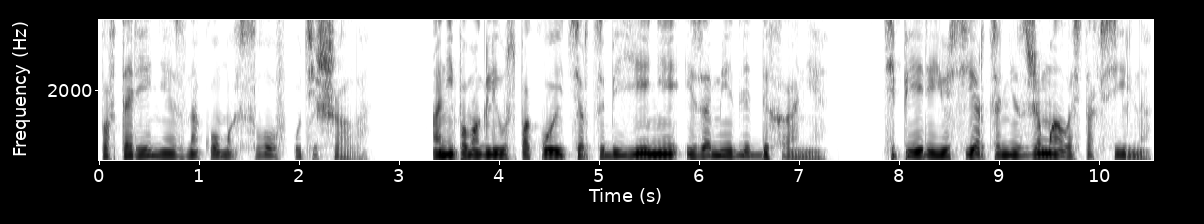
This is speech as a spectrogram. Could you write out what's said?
Повторение знакомых слов утешало. Они помогли успокоить сердцебиение и замедлить дыхание. Теперь ее сердце не сжималось так сильно.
